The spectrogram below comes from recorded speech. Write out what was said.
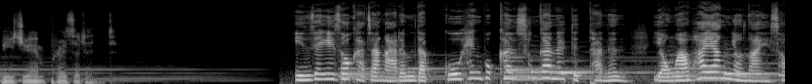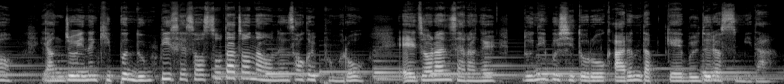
BGM President 인생에서 가장 아름답고 행복한 순간을 뜻하는 영화 화양연화에서 양조위는 깊은 눈빛에서 쏟아져 나오는 서글픔으로 애절한 사랑을 눈이 부시도록 아름답게 물들였습니다.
